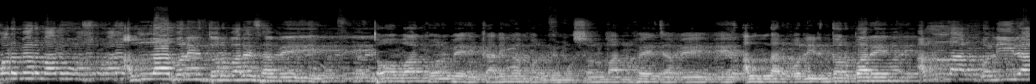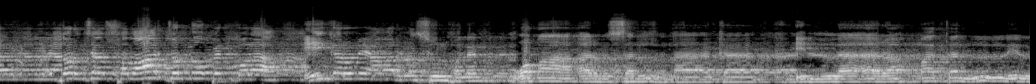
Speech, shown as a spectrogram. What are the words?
ধর্মের মানুষ আল্লাহ বলির দরবারে যাবে, তওবা করবে, কালিমা পড়বে, মুসলমান হয়ে যাবে। আল্লাহর বলির দরবারে, আল্লাহর বলির আর দরজা সবার জন্য ওপেন করা। এই কারণে আমার রসুল হলেন ওমা আরসালনাকা ইল্লা রাহমাতাল লিল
